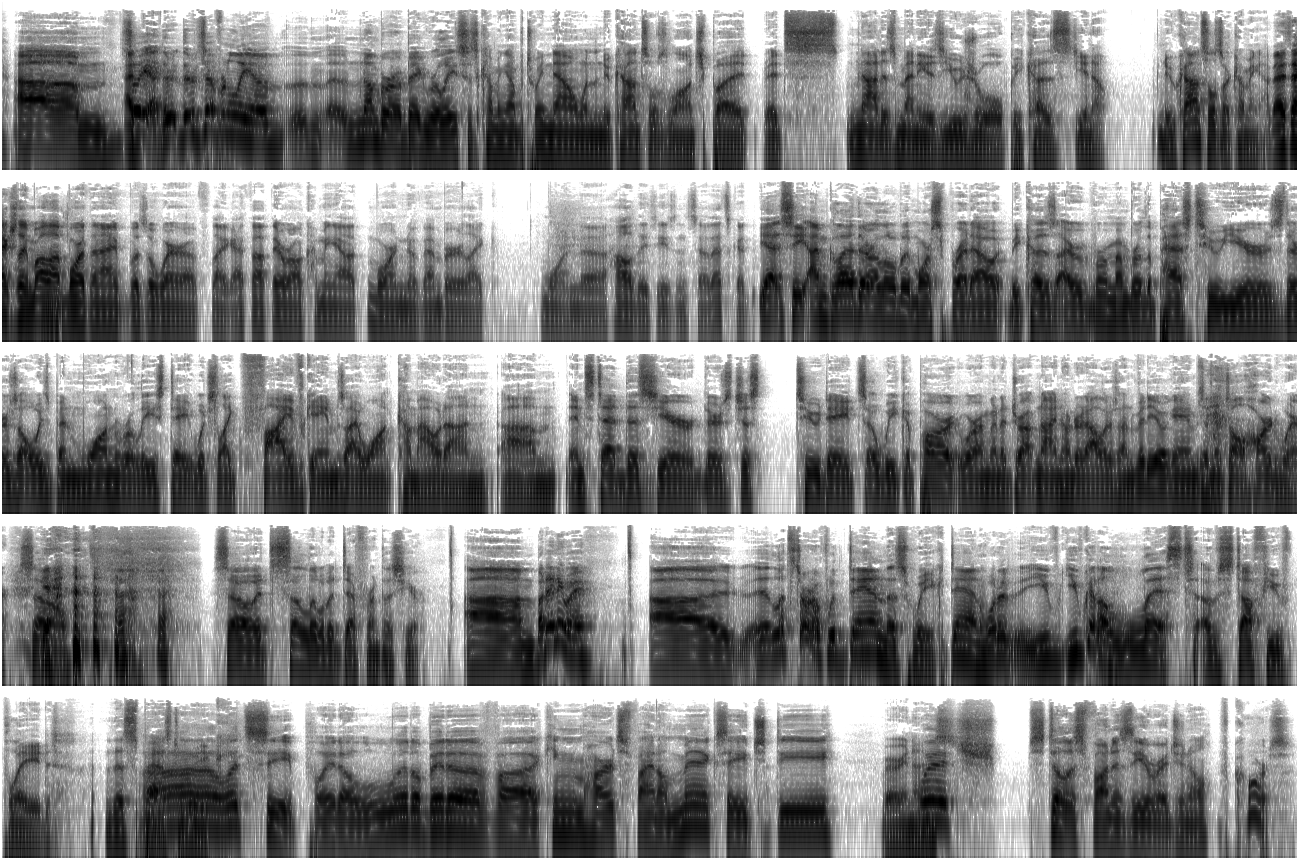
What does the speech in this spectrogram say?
Um, so yeah, there, there's definitely a, a number of big releases coming out between now and when the new consoles launch, but it's not as many as usual because you know new consoles are coming out. That's actually a lot more than I was aware of. Like I thought they were all coming out more in November, like more in the holiday season. So that's good. Yeah, see, I'm glad they're a little bit more spread out because I remember the past two years, there's always been one release date, which like five games I want come out on. Um, instead, this year, there's just two dates a week apart where I'm going to drop $900 on video games and it's all hardware. So, so it's a little bit different this year. Um, but anyway, uh, let's start off with Dan this week. Dan, what have, you've you've got a list of stuff you've played this past uh, week. let's see. Played a little bit of uh, Kingdom Hearts Final Mix HD, Very nice. which still as fun as the original. of course.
